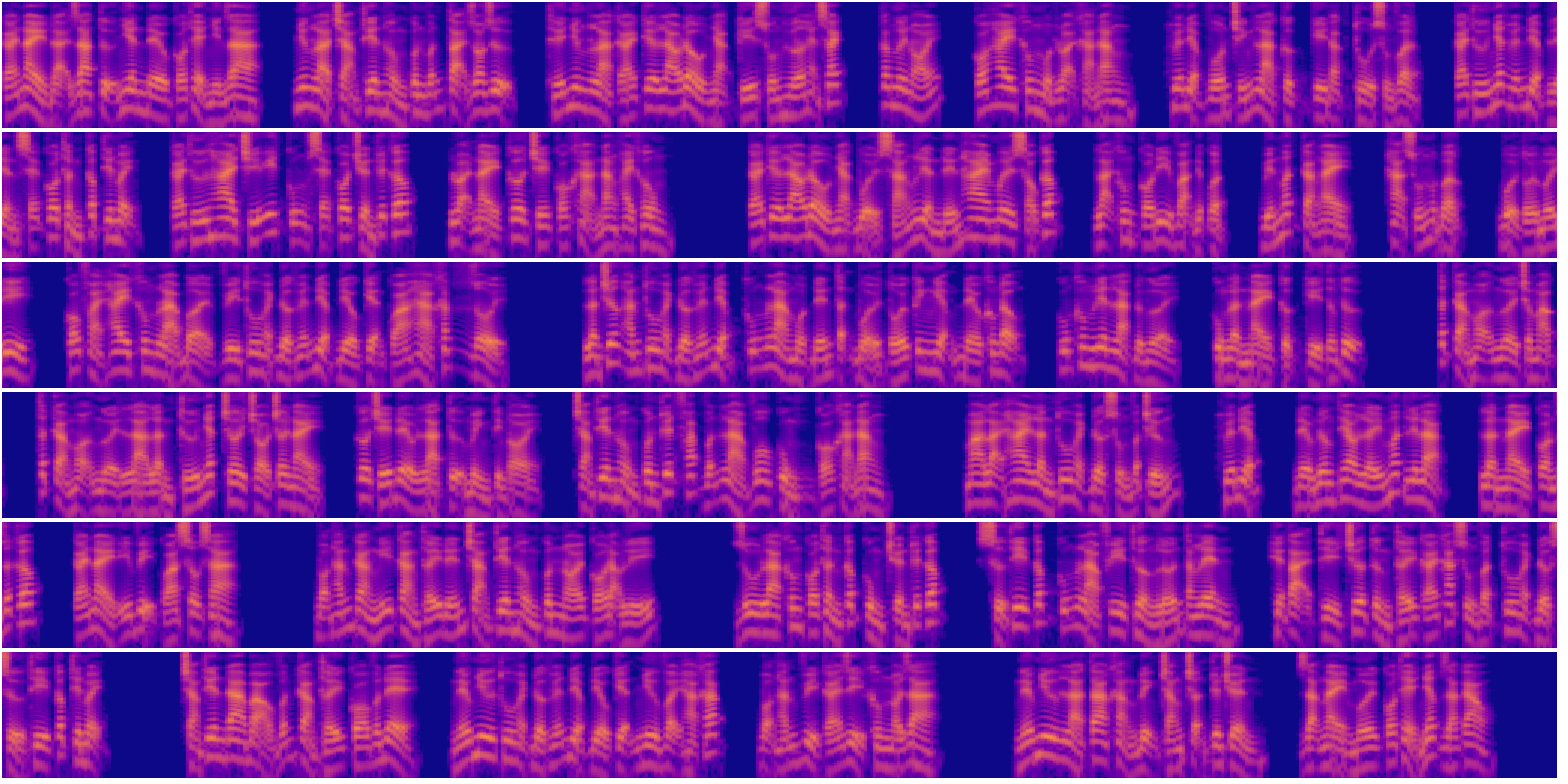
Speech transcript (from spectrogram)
Cái này đại gia tự nhiên đều có thể nhìn ra, nhưng là trạm thiên hồng quân vẫn tại do dự, thế nhưng là cái kia lão đầu nhạc ký xuống hứa hẹn sách, các ngươi nói, có hay không một loại khả năng huyên điệp vốn chính là cực kỳ đặc thù sùng vật cái thứ nhất huyễn điệp liền sẽ có thần cấp thiên mệnh, cái thứ hai chí ít cũng sẽ có truyền thuyết cấp, loại này cơ chế có khả năng hay không? Cái kia lão đầu nhạc buổi sáng liền đến hai mươi sáu cấp, lại không có đi vạn điệp quật, biến mất cả ngày, hạ xuống một bậc, buổi tối mới đi, có phải hay không là bởi vì thu hoạch được huyễn điệp điều kiện quá hà khắc rồi? Lần trước hắn thu hoạch được huyễn điệp cũng là một đến tận buổi tối kinh nghiệm đều không động, cũng không liên lạc được người, cùng lần này cực kỳ tương tự. Tất cả mọi người trầm mặc, tất cả mọi người là lần thứ nhất chơi trò chơi này, cơ chế đều là tự mình tìm tòi, trạm thiên hồng quân thuyết pháp vẫn là vô cùng có khả năng. Mà lại hai lần thu hoạch được sùng vật chứng huyễn điệp, đều nương theo lấy mất liên lạc, lần này còn rất cấp cái này ý vị quá sâu xa. Bọn hắn càng nghĩ càng thấy đến trạm thiên hồng quân nói có đạo lý. Dù là không có thần cấp cùng truyền thuyết cấp, sử thi cấp cũng là phi thường lớn tăng lên, hiện tại thì chưa từng thấy cái khác sùng vật thu hoạch được sử thi cấp thiên mệnh. Trạm thiên đa bảo vẫn cảm thấy có vấn đề, nếu như thu hoạch được huyễn điệp điều kiện như vậy hà khắc, bọn hắn vì cái gì không nói ra? Nếu như là ta khẳng định trắng trận tuyên truyền, dạng này mới có thể nhấc giá cao.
